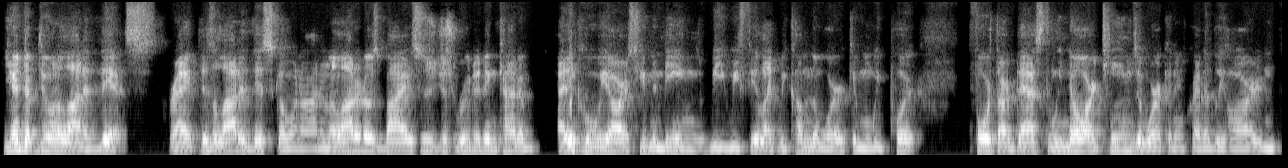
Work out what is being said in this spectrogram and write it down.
you end up doing a lot of this, right? There's a lot of this going on. And a lot of those biases are just rooted in kind of, I think, who we are as human beings. We, we feel like we come to work and we put forth our best and we know our teams are working incredibly hard. And,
